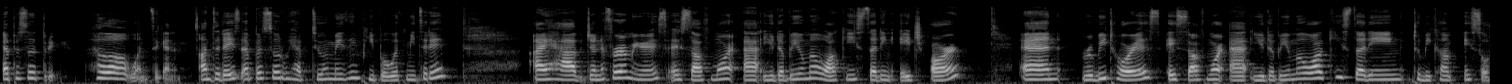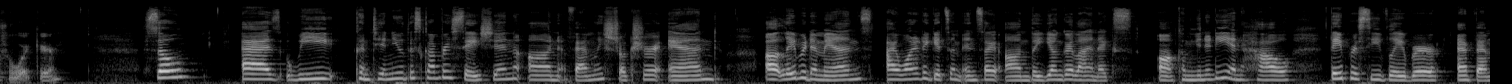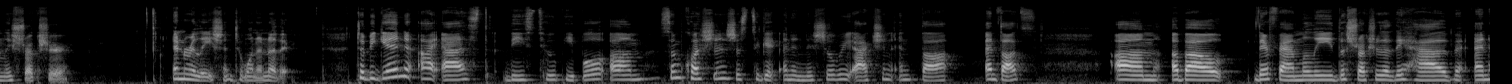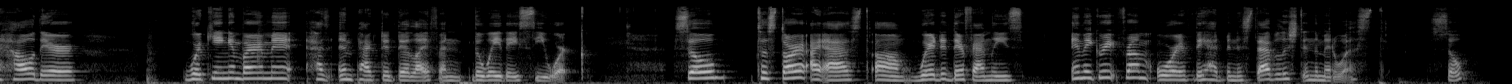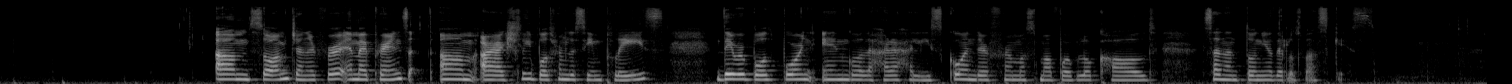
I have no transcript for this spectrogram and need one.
Episode 3. Hello once again. On today's episode, we have two amazing people with me today. I have Jennifer Ramirez, a sophomore at UW Milwaukee studying HR, and Ruby Torres, a sophomore at UW Milwaukee studying to become a social worker. So, as we continue this conversation on family structure and uh, labor demands, I wanted to get some insight on the younger Latinx uh, community and how they perceive labor and family structure in relation to one another. To begin, I asked these two people um, some questions just to get an initial reaction and thought and thoughts um, about their family, the structure that they have, and how their working environment has impacted their life and the way they see work. So, to start, I asked um, where did their families immigrate from or if they had been established in the Midwest. So, um, so I'm Jennifer, and my parents um are actually both from the same place. They were both born in Guadalajara, Jalisco, and they're from a small pueblo called San Antonio de los Vasquez.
